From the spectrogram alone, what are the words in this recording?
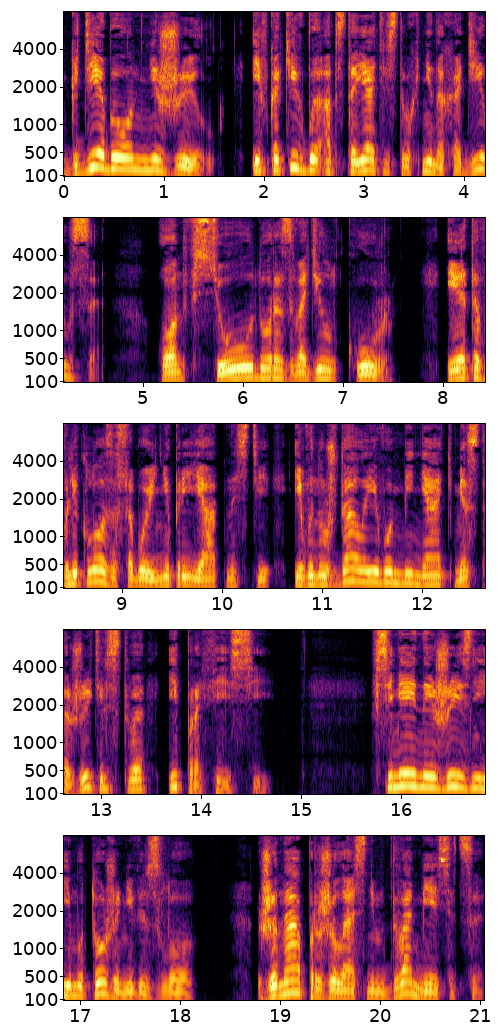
Где бы он ни жил и в каких бы обстоятельствах ни находился, он всюду разводил кур, и это влекло за собой неприятности и вынуждало его менять место жительства и профессии. В семейной жизни ему тоже не везло. Жена прожила с ним два месяца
